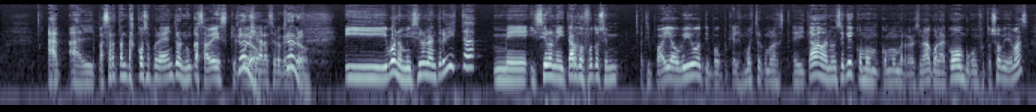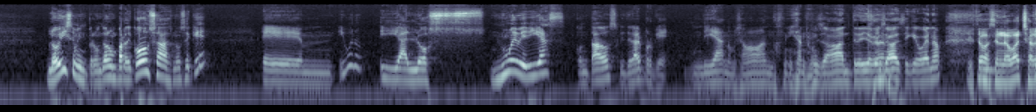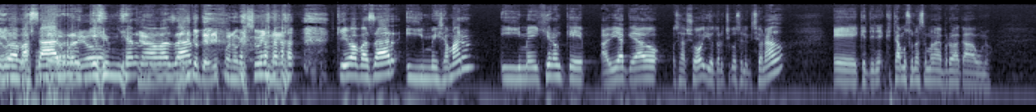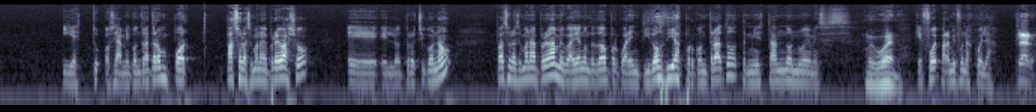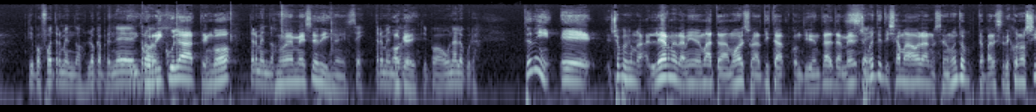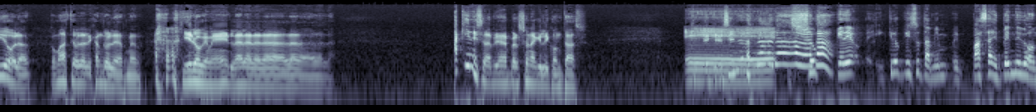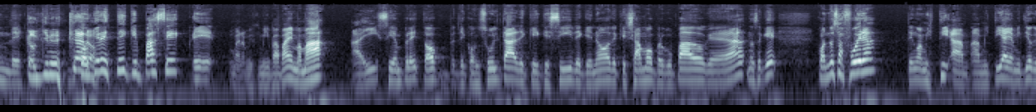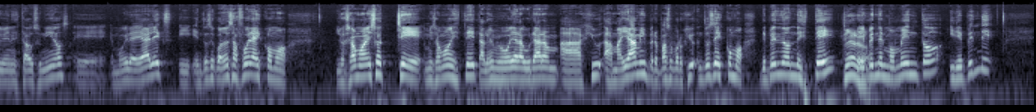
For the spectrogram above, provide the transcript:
a- al pasar tantas cosas por adentro nunca sabés qué Claro, puede llegar a ser o no. claro. Y bueno, me hicieron la entrevista, me hicieron editar dos fotos en tipo ahí a vivo, tipo que les muestre cómo las editaba, no sé qué, cómo, cómo me relacionaba con la compu, con Photoshop y demás. Lo hice, me preguntaron un par de cosas, no sé qué. Eh, y bueno, y a los nueve días contados, literal, porque un día no me llamaban, dos días no me llamaban, tres días no me Claro. llamaban, así que bueno. Estabas en la bacha. ¿Qué va a pasar? ¿Qué mierda que va a pasar? Teléfono que suene. ¿Qué va a pasar? Y me llamaron y me dijeron que había quedado, o sea, yo y otro chico seleccionado, eh, que, tenía, que estábamos una semana de prueba cada uno. Y, estu- o sea, me contrataron por, paso la semana de prueba yo, eh, el otro chico no. Paso la semana de prueba, me habían contratado por 42 días por contrato, terminé estando nueve meses. Muy bueno. Que fue, para mí fue una escuela. Claro. Tipo, fue tremendo. Lo que aprendí ahí Y adentro. currícula tengo Tremendo. nueve meses Disney. Sí, tremendo. Ok. Tipo, una locura. Tony, eh, yo por ejemplo, Lerner a mí me mata de amor, es un artista continental también. Sí. Suponete te llama ahora, no sé, en un momento te aparece desconocido, la tomaste habla Alejandro Lerner. Quiero que me. La, la, la, la, la, la, la, la. ¿A quién es la primera persona que le contás? Eh, "No, no, yo no". creo, creo que eso también eh, pasa, depende dónde. ¿Con quién es? Claro. Con quién esté, que pase. eh, bueno, mi, mi papá y mamá, ahí siempre top de consulta, de que, que sí, de que no, de que llamo preocupado, que ah, no sé qué. Cuando es afuera, tengo a, mis a, a mi tía y a mi tío que viven en Estados Unidos, eh, Moira y Alex, y entonces cuando es afuera es como, lo llamo a ellos, che, me llamó este, tal vez me voy a laburar a, a Miami, pero paso por Houston. Entonces es como, depende de dónde esté, Claro. depende el momento y depende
